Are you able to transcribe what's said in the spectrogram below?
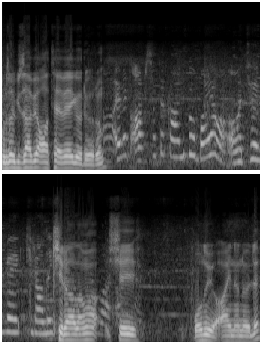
Burada güzel bir ATV görüyorum. Aa, evet Avşa'da galiba bayağı ATV kiralayıp Kiralama var. şey oluyor aynen öyle.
